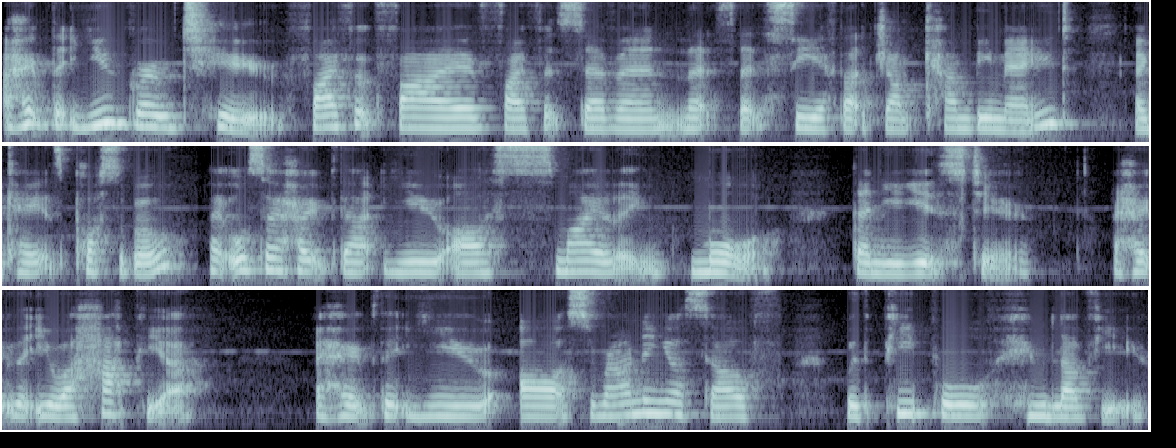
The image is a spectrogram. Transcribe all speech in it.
I hope that you grow too. Five foot five, five foot seven. Let's let's see if that jump can be made. Okay, it's possible. I also hope that you are smiling more than you used to. I hope that you are happier. I hope that you are surrounding yourself with people who love you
